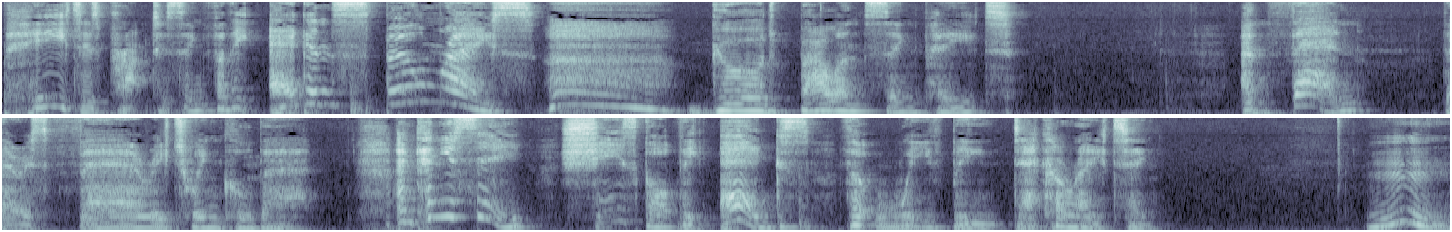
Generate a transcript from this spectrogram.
Pete is practicing for the egg and spoon race. Good balancing, Pete. And then there is Fairy Twinkle Bear. And can you see? She's got the eggs that we've been decorating. Mmm.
